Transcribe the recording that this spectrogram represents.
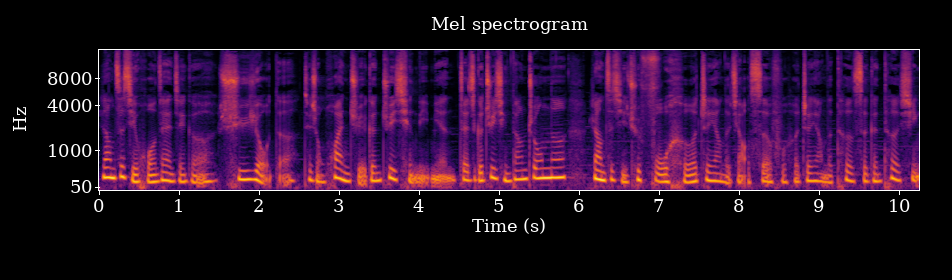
让自己活在这个虚有的这种幻觉跟剧情里面，在这个剧情当中呢，让自己去符合这样的角色，符合这样的特色跟特性。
